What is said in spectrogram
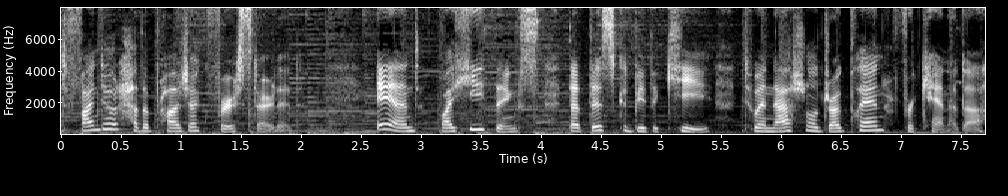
to find out how the project first started and why he thinks that this could be the key to a national drug plan for Canada.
